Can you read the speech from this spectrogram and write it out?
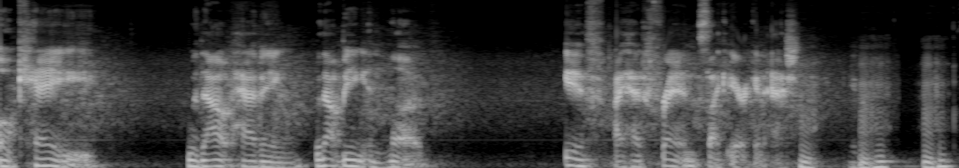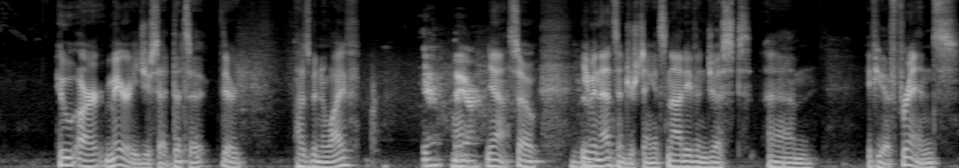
okay without having, without being in love if I had friends like Eric and Ashley. You know? Mm-hmm. Mm-hmm. Who are married? You said that's a they're husband and wife. Yeah, they are. Yeah. So Yeah. even that's interesting. It's not even just um, if you have friends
